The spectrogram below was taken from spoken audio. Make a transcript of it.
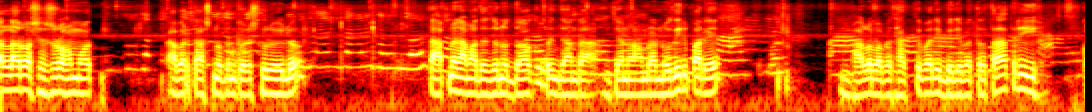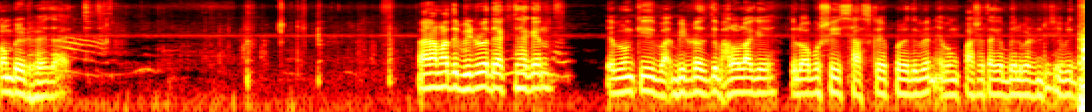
আল্লাহর অশেষ রহমত আবার কাজ নতুন করে শুরু হইল। তা আপনারা আমাদের জন্য দোয়া করবেন আমরা যেন আমরা নদীর পাড়ে ভালোভাবে থাকতে পারি বেড়িবাত্রা তাড়াতাড়ি কমপ্লিট হয়ে যায়। আর আমাদের ভিডিওটা দেখতে থাকেন এবং কি ভিডিওটা যদি ভালো লাগে, তাহলে অবশ্যই সাবস্ক্রাইব করে দিবেন এবং পাশে থাকে বেল বাটনটি টিপে দিবেন।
